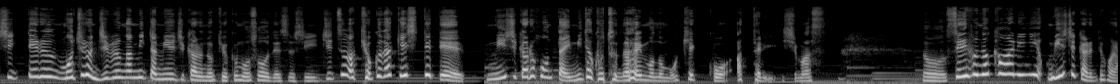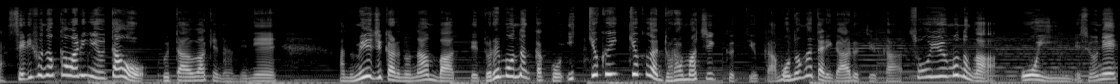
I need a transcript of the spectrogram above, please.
知ってる、もちろん自分が見たミュージカルの曲もそうですし、実は曲だけ知ってて、ミュージカル本体見たことないものも結構あったりします。のセリフの代わりに、ミュージカルってほら、セリフの代わりに歌を歌うわけなんでね、あのミュージカルのナンバーってどれもなんかこう一曲一曲がドラマチックっていうか物語があるっていうかそういうものが多いんですよね。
